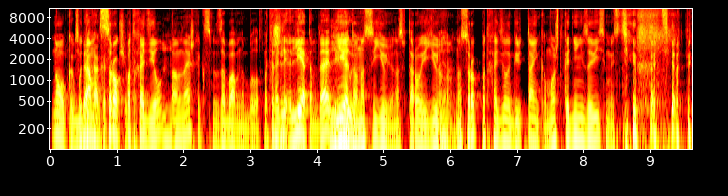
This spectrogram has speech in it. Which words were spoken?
ну, как бы там срок подходил. Угу. Там, знаешь, как забавно было. Подходи... Это же летом, да? Это Лето, июль? у нас июль, у нас 2 июля. Угу. Но срок подходил и говорит, Танька, может, ко Дню независимости потерпим?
